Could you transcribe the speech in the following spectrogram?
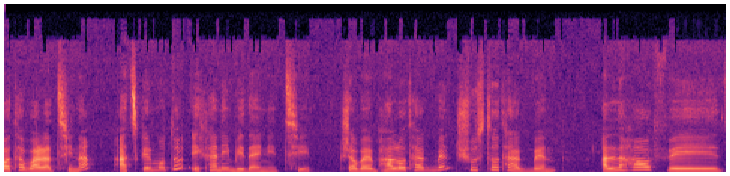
কথা বাড়াচ্ছি না। আজকের মতো এখানেই বিদায় নিচ্ছি। সবাই ভালো থাকবেন, সুস্থ থাকবেন। আল্লাহ হাফেজ।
